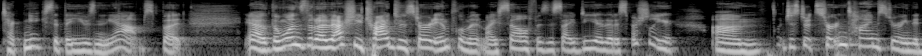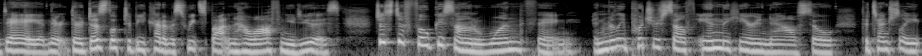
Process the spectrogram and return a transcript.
techniques that they use in the apps, but yeah, the ones that I've actually tried to start implement myself is this idea that especially um, just at certain times during the day, and there, there does look to be kind of a sweet spot in how often you do this, just to focus on one thing and really put yourself in the here and now. So potentially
